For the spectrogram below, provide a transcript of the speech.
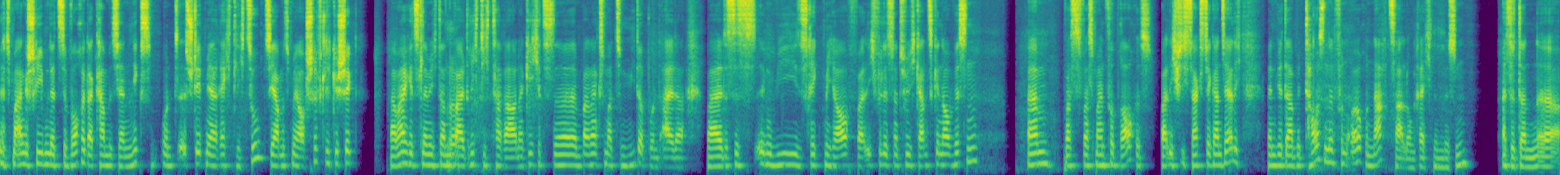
jetzt mal angeschrieben letzte Woche, da kam es ja nichts und es steht mir ja rechtlich zu. Sie haben es mir auch schriftlich geschickt. Da war ich jetzt nämlich dann ja. bald richtig Tara. Und dann gehe ich jetzt äh, langsam mal zum Mieterbund, Alter. Weil das ist irgendwie, das regt mich auf, weil ich will jetzt natürlich ganz genau wissen, ähm, was, was mein Verbrauch ist. Weil ich, ich sag's dir ganz ehrlich, wenn wir da mit Tausenden von Euro Nachzahlung rechnen müssen, also dann äh,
